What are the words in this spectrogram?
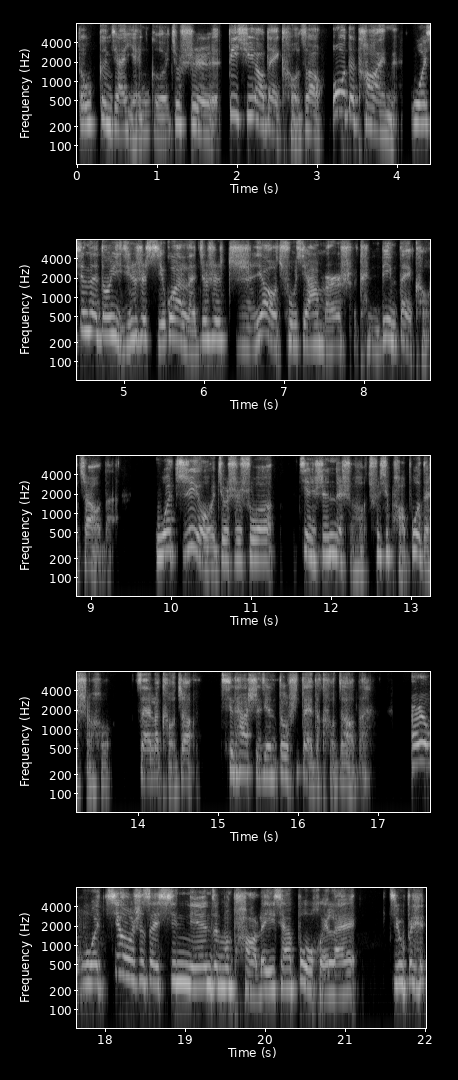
都更加严格，就是必须要戴口罩 all the time。我现在都已经是习惯了，就是只要出家门是肯定戴口罩的。我只有就是说健身的时候、出去跑步的时候摘了口罩，其他时间都是戴着口罩的。而我就是在新年这么跑了一下步回来，就被。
